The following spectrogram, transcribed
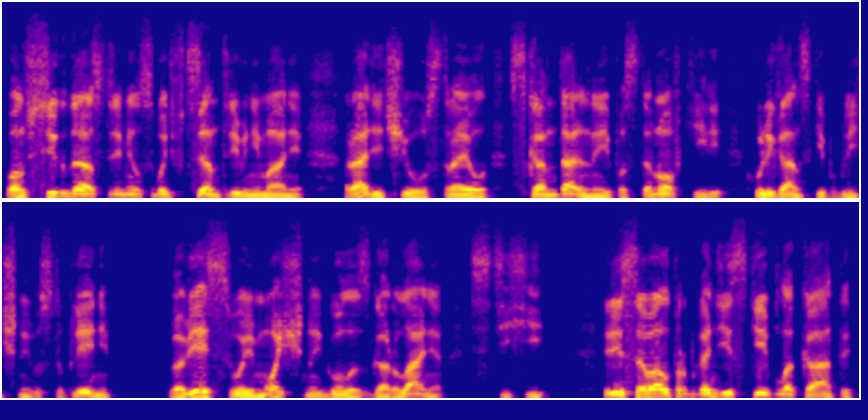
Он всегда стремился быть в центре внимания, ради чего устраивал скандальные постановки или хулиганские публичные выступления, во весь свой мощный голос горланя стихи, рисовал пропагандистские плакаты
